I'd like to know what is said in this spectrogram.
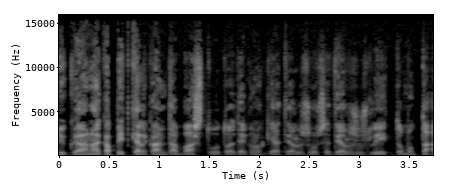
Nykyään aika pitkällä kantaa vastuu tuo teknologiateollisuus ja teollisuusliitto, mutta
